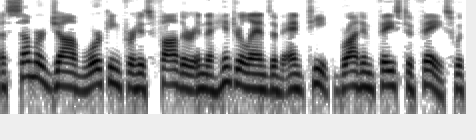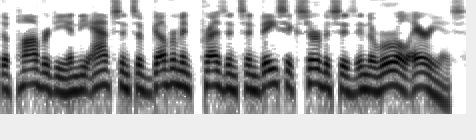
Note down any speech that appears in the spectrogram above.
A summer job working for his father in the hinterlands of Antique brought him face to face with the poverty and the absence of government presence and basic services in the rural areas.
